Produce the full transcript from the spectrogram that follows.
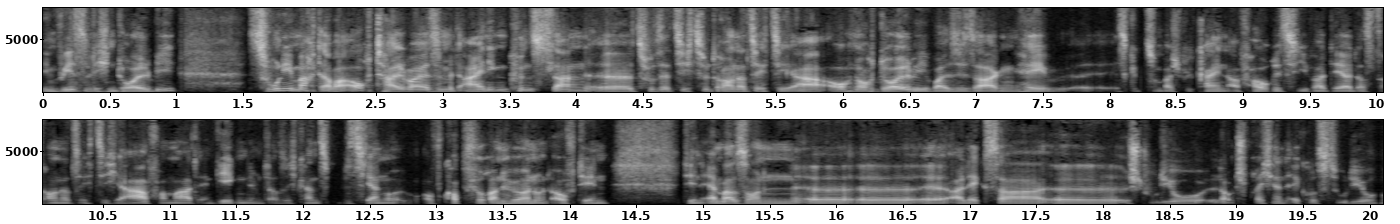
im Wesentlichen Dolby. Sony macht aber auch teilweise mit einigen Künstlern äh, zusätzlich zu 360A auch noch Dolby, weil sie sagen, hey, äh, es gibt zum Beispiel keinen AV-Receiver, der das 360A-Format entgegennimmt. Also ich kann es bisher nur auf Kopfhörern hören und auf den, den Amazon äh, äh, Alexa äh, Studio Lautsprechern, Echo Studio.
